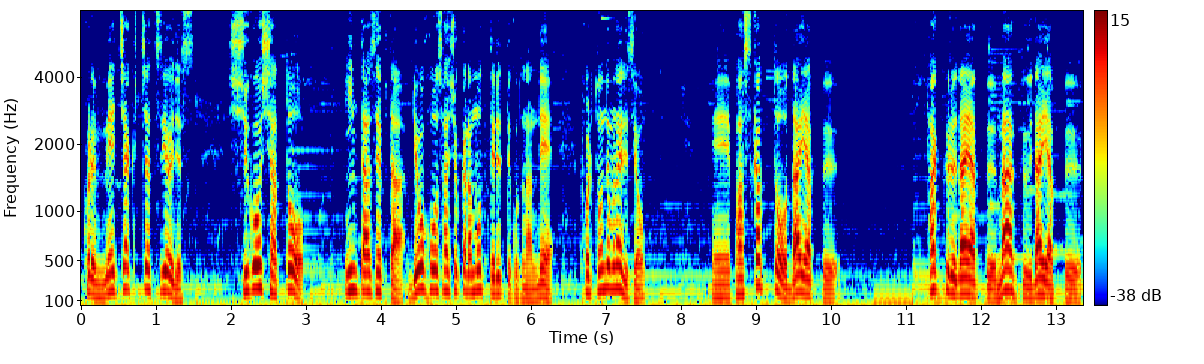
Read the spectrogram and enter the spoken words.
これめちゃくちゃ強いです。守護者とインターセプター、両方最初から持ってるってことなんで、これとんでもないですよ。えー、パスカット大アップ、タックル大アップ、マーク大アップ、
